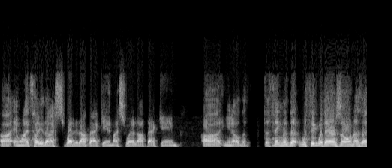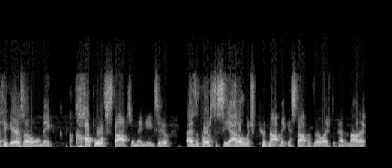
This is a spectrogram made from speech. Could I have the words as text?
Uh, and when I tell you that I sweated out that game, I sweated out that game. Uh, you know, the the thing with the, the thing with Arizona is I think Arizona will make a couple of stops when they need to, as opposed to Seattle, which could not make a stop if their life depended on it.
